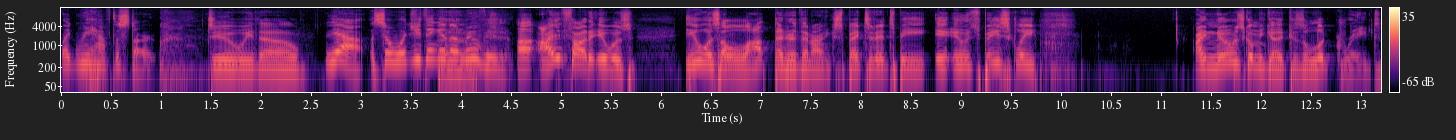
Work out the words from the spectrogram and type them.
Like we have to start. do we though? Yeah. So what do you think of the movie? Uh, I thought it was it was a lot better than I expected it to be. It, it was basically I knew it was going to be good because it looked great,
